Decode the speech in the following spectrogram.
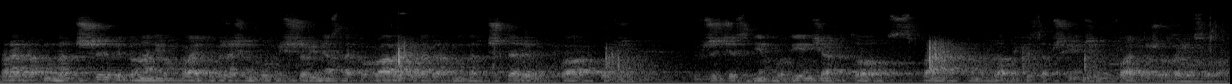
paragraf numer 3, wykonanie uchwały powierza się burmistrzowi miasta Kowary, paragraf numer 4, uchwała wchodzi w życie z dniem podjęcia. Kto z Pań i Panów Radnych jest za przyjęciem uchwały? Proszę o zagłosowanie.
